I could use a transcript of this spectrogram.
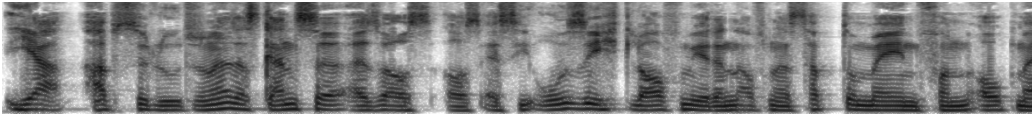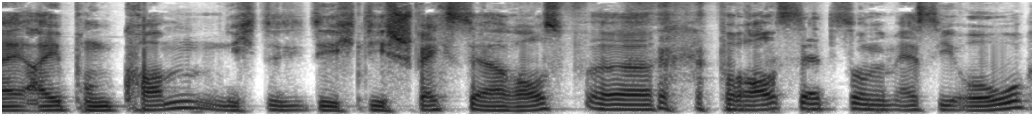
Ja, absolut. Ne? Das Ganze, also aus, aus SEO-Sicht laufen wir dann auf einer Subdomain von openai.com, nicht die, die, die schwächste Heraus, äh, Voraussetzung im SEO.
